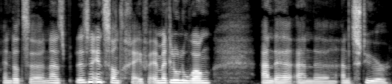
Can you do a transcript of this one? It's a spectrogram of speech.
En dat, eh, nou, dat, is, dat is een interessant gegeven. En met Lulu Wang aan, de, aan, de, aan het stuur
